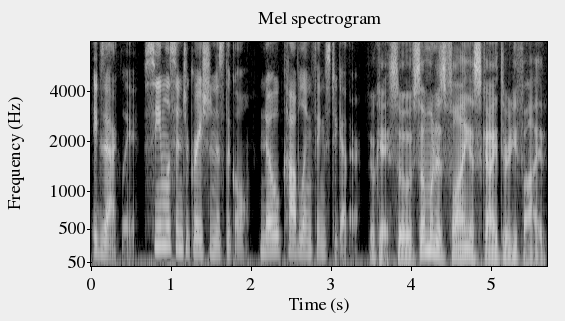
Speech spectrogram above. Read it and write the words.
Exactly. Seamless integration is the goal. No cobbling things together. Okay, so if someone is flying a Sky 35,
